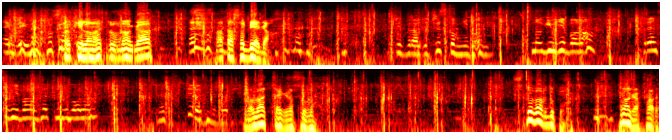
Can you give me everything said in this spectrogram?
Jak biegnę po 100 km w nogach, a ta sobie biega. Naprawdę, wszystko mnie boli. Nogi mnie bolą, ręce mnie bolą, plecy mnie bolą. Nawet tyłek mnie boli. Zobaczcie jak zasuwa. Stuwa w dupie. W nogach, parę.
